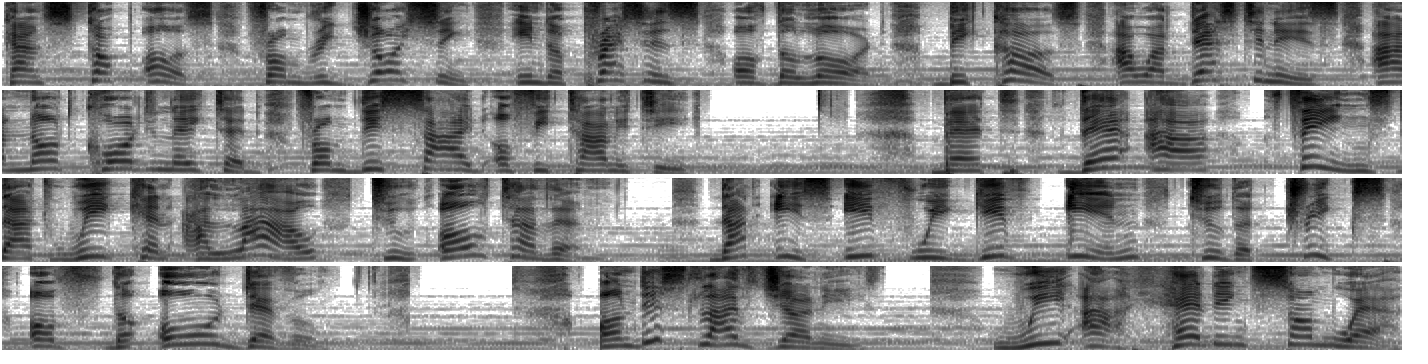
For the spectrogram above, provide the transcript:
can stop us from rejoicing in the presence of the Lord because our destinies are not coordinated from this side of eternity. But there are things that we can allow to alter them. That is, if we give in to the tricks of the old devil. On this life journey, we are heading somewhere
